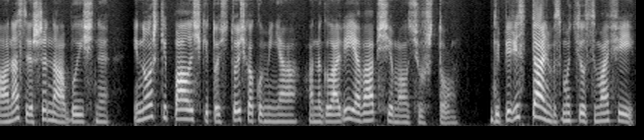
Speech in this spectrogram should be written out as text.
а она совершенно обычная. И ножки-палочки точь-в-точь как у меня, а на голове я вообще молчу, что. Да перестань, возмутился Мафей.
